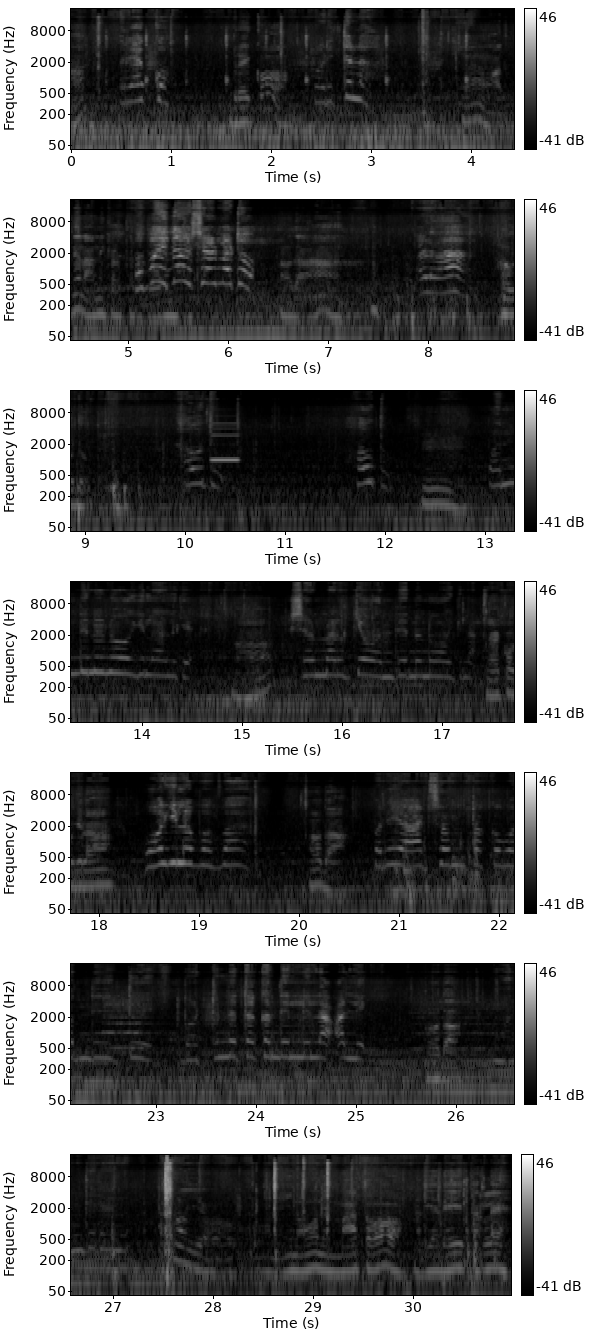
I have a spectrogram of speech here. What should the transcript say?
ಹಾಂ? ಬ್ರೇಕು? ಬ್ರೇಕು? ಹೊಡಿತಲ್ಲ? ಹ್ಞೂ ಅದನ್ನೇ ನಾನೇ ವಿಶಾಲ್ ಹೌದಾ? ಅಳವಾ ಹೌದು. ಹೌದು. ಹೌದು. ಒಂದಿನನೂ ಹೋಗಿಲ್ಲ ಅಲ್ಲಿಗೆ. ಹಾಂ? ವಿಶಾಲ್ ಮಾರ್ಟ್ಗೆ ಒಂದಿನನೂ ಹೋಗಿಲ್ಲ. ಯಾಕೆ ಹೋಗಿಲ್ಲ? ಹೋಗಿಲ್ಲ ಬಾಬಾ ಹೌದಾ? ಬರೀ ಆರ್ಟ್ಸ್ ತಕ ಬಂದಿತ್ತು ಬಟ್ಟನ್ನ ತಕೊಂಡಿರ್ಲಿಲ್ಲ ಅಲ್ಲಿ. ಹೌದಾ? ಒಂದಿನ ಅಯ್ಯೋ ನೀನು ನಿನ್ನ ಮಾತು ನಡೆಯಲಿ ತರಲೆ.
